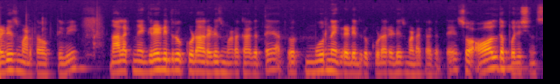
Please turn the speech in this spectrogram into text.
ರೆಡ್ಯೂಸ್ ಮಾಡ್ತಾ ಹೋಗ್ತೀವಿ. ನಾಲ್ಕನೇ ಗ್ರೇಡ್ ಇದ್ದರೂ ಕೂಡ ರೆಡ್ಯೂಸ್ ಮಾಡೋಕ್ಕಾಗುತ್ತೆ, ಅಥವಾ ಮೂರನೇ ಗ್ರೇಡ್ ಇದ್ದರೂ ಕೂಡ ರೆಡ್ಯೂಸ್ ಮಾಡೋಕ್ಕಾಗುತ್ತೆ. So all the positions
